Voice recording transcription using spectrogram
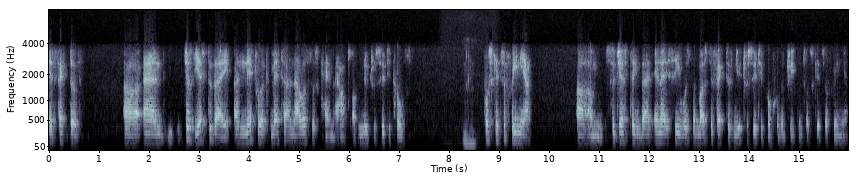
effective. Uh, and just yesterday, a network meta analysis came out of nutraceuticals mm-hmm. for schizophrenia um, suggesting that NAC was the most effective nutraceutical for the treatment of schizophrenia,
